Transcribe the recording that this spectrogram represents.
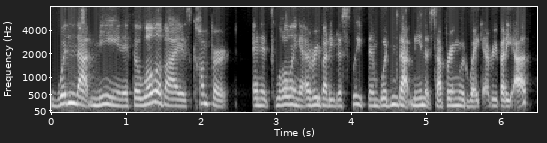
wouldn't that mean if the lullaby is comfort and it's lulling everybody to sleep, then wouldn't that mean that suffering would wake everybody up?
